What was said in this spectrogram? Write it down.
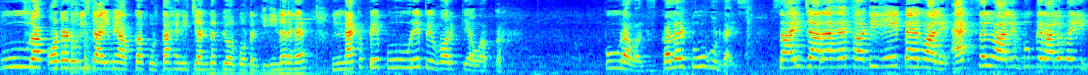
पूरा कॉटा डोरी स्टाइल में आपका कुर्ता है, नीचे अंदर प्योर कॉटन की इनर है। नेक पे पूरे पे वर्क किया हुआ आपका। पूरा work colour too good guys size जा रहा है थर्टी एट टैग वाले। एक्सल वाले बुक करा लो भाई।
